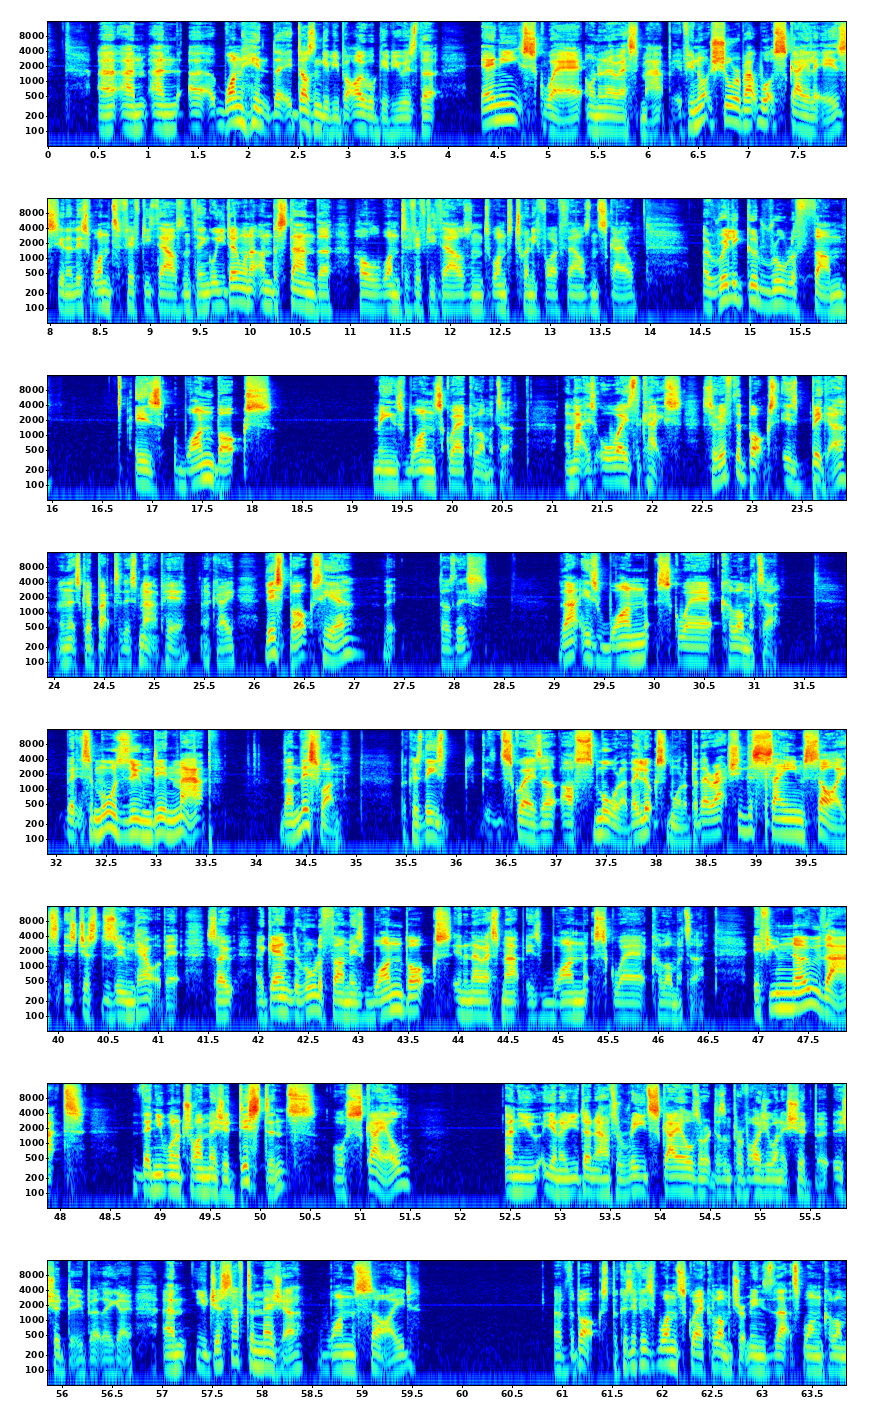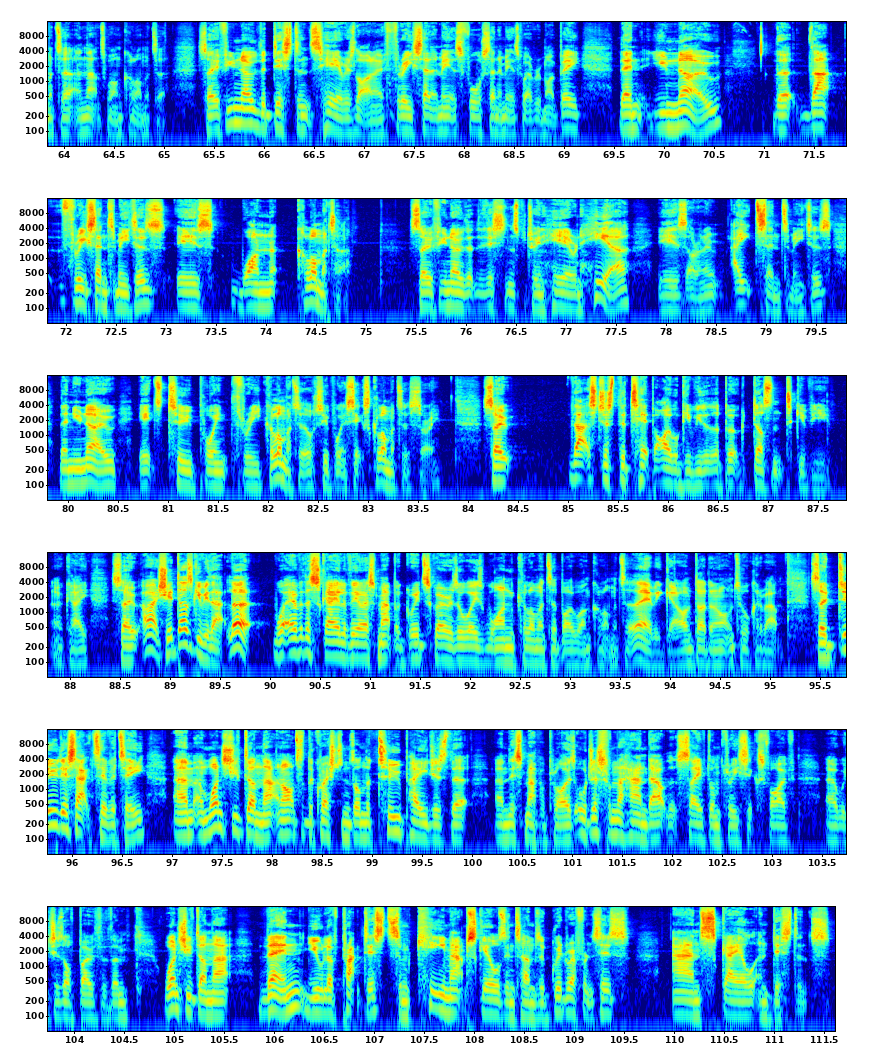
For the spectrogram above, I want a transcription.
Uh, and and uh, one hint that it doesn't give you, but I will give you, is that any square on an OS map, if you're not sure about what scale it is, you know, this 1 to 50,000 thing, or you don't want to understand the whole 1 to 50,000, 1 to 25,000 scale, a really good rule of thumb is one box means one square kilometre and that is always the case. So if the box is bigger and let's go back to this map here okay this box here that does this that is one square kilometre but it's a more zoomed in map than this one because these squares are, are, smaller. They look smaller, but they're actually the same size. It's just zoomed out a bit. So again, the rule of thumb is one box in an OS map is one square kilometre. If you know that, then you want to try and measure distance or scale, and you you know you don't know how to read scales or it doesn't provide you one it should but it should do. But there you go. Um, you just have to measure one side of the box because if it's one square kilometre it means that's one kilometre and that's one kilometre so if you know the distance here is like I don't know three centimetres four centimetres whatever it might be then you know that that three centimetres is one kilometre so if you know that the distance between here and here is, I don't know, 8 centimetres, then you know it's 2.3 kilometres, or 2.6 kilometres, sorry. So that's just the tip I will give you that the book doesn't give you. Okay, so oh, actually it does give you that. Look, whatever the scale of the OS map, a grid square is always one kilometre by one kilometre. There we go. I don't know what I'm talking about. So do this activity, um, and once you've done that and answered the questions on the two pages that um, this map applies, or just from the handout that's saved on 365, uh, which is of both of them. Once you've done that, then you will have practiced some key map skills in terms of grid references and scale and distance.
